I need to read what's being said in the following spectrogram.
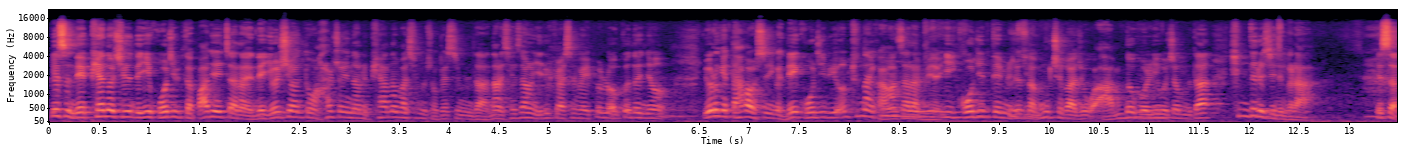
그래서 내 피아노 치는데 이 고집이 다 빠져 있잖아요. 내 10시간 동안 하루 종일 나는 피아노만 치면 좋겠습니다. 나는 세상을 이렇게 할 생각이 별로 없거든요. 이렇게 다가올 있으니까 내 고집이 엄청나게 강한 사람이에요. 이 고집 때문에 전부 다 뭉쳐가지고 암도 걸리고 전부 다 힘들어지는 거라. 그래서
